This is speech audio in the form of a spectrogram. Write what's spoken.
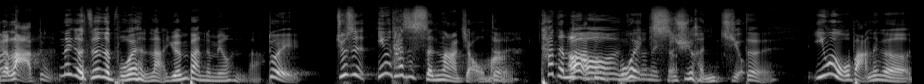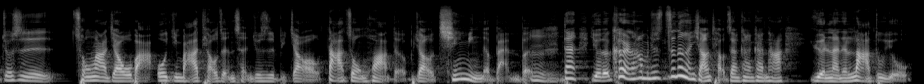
个辣度，那个真的不会很辣，原版的没有很辣。对，就是因为它是生辣椒嘛，它的辣度不会持续很久。对，因为我把那个就是葱辣椒，我把我已经把它调整成就是比较大众化的、比较亲民的版本。嗯，但有的客人他们就是真的很想挑战看看它原来的辣度有。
